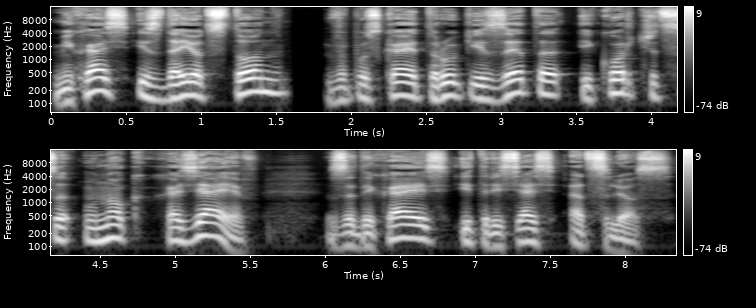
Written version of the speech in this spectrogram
Михась издает стон, выпускает руки Зета и корчится у ног хозяев, задыхаясь и трясясь от слез.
